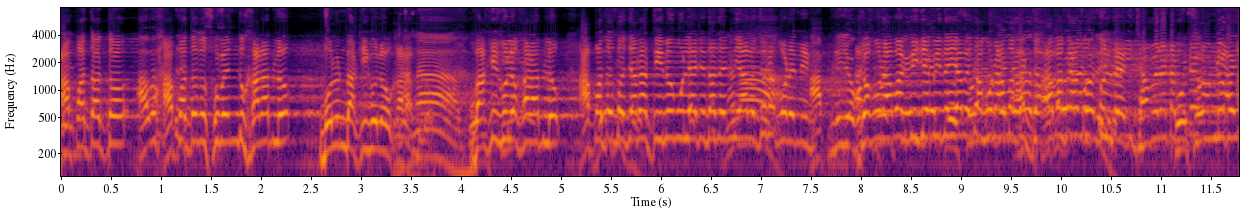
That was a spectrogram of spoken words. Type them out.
আপাতত আপাতত শুভেন্দু খারাপ লোক বলুন বাকিগুলো খারাপ লোক। বাকিগুলো খারাপ লোক। আপাতত যারা তৃণমূলে আছে তাদের নিয়ে আলোচনা করে নিন। আপনি যখন আবার বিজেপিতে যাবে তখন আমাকে আমাকে আঙুল তুলবেন। আমি-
